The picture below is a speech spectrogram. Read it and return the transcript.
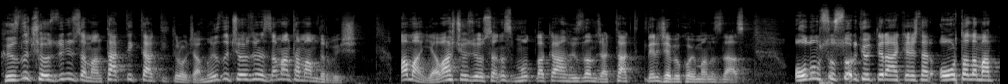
Hızlı çözdüğünüz zaman taktik taktiktir hocam. Hızlı çözdüğünüz zaman tamamdır bu iş. Ama yavaş çözüyorsanız mutlaka hızlanacak taktikleri cebe koymanız lazım. Olumsuz soru kökleri arkadaşlar ortalama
